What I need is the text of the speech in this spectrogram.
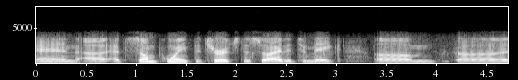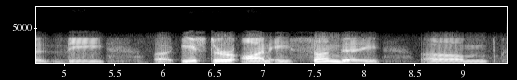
and uh, at some point the church decided to make um, uh, the uh, Easter on a Sunday. Um, uh,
